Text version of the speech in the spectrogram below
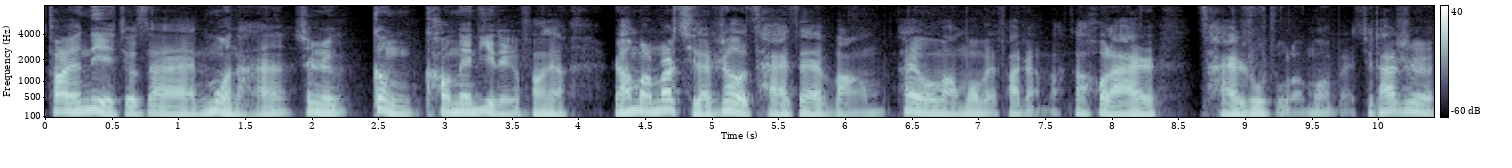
发源地就在漠南，甚至更靠内地这个方向。然后慢慢起来之后，才在往他有往漠北发展吧，到后来还是才入主了漠北。其实他是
